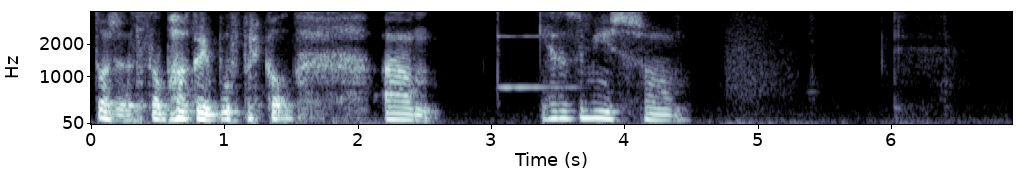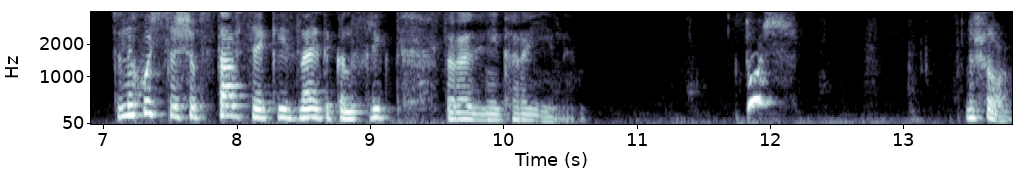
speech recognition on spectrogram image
теж з собакою був прикол. Ем, я розумію, що це не хочеться, щоб стався якийсь, знаєте, конфлікт всередині країни. Тож, ну що,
